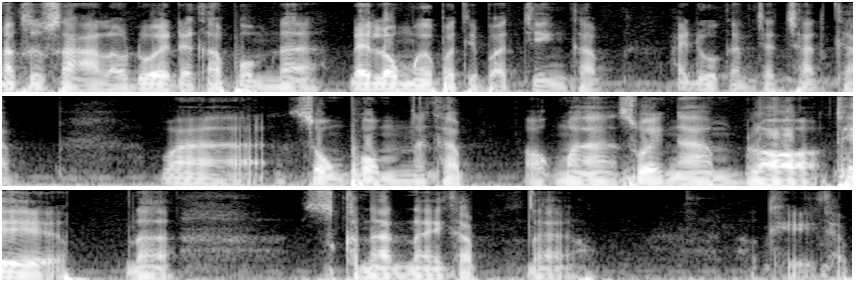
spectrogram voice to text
นักศึกษาเราด้วยนะครับผมนะได้ลงมือปฏิบัติจริงครับ ให้ดูกันชัดๆครับว่าทรงผมนะครับ ออกมาสวยงามหล่อเท่นะขนาดไหนครับนะโอเคครับ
